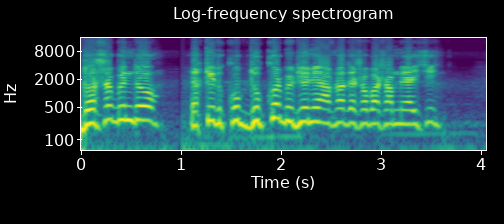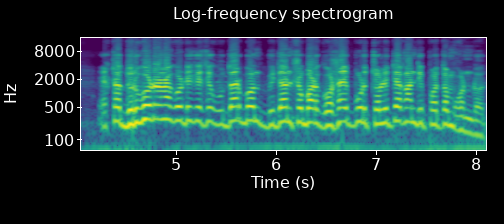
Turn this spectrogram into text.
দর্শকবৃন্দ, একটি খুব দুঃখর ভিডিও নিয়ে আপনাদের সবার সামনে আইছি। একটা দুর্ঘটনা ঘটে গেছে উদারবন্দ বিধানসভার গোসাইপুর চলিতাকান্দি প্রথম খণ্ডত।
